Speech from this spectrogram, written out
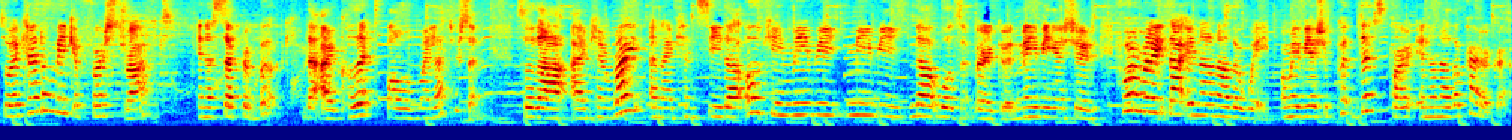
So I kind of make a first draft in a separate book that I collect all of my letters in so that I can write and I can see that okay maybe maybe that wasn't very good. Maybe I should formulate that in another way. Or maybe I should put this part in another paragraph.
